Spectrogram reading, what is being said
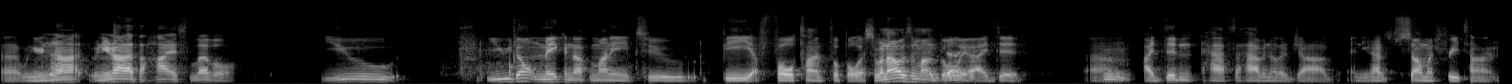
Uh, when you're not when you're not at the highest level, you you don't make enough money to be a full time footballer. So when I was in Mongolia, Exactly. I did. Um, Mm. I didn't have to have another job, and you have so much free time.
